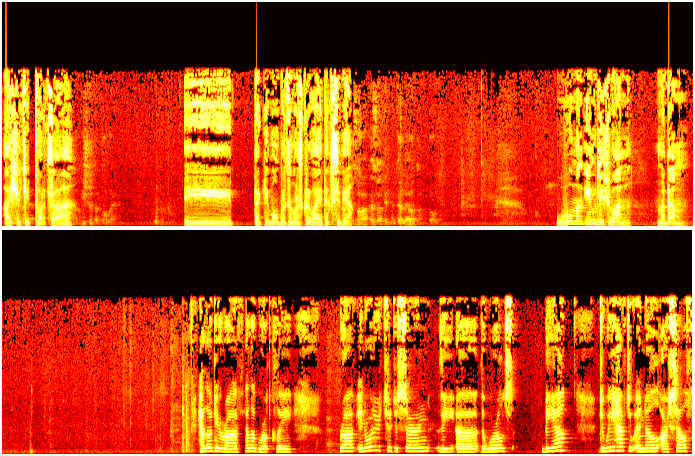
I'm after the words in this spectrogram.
ощутить Творца, и таким образом раскрывает их в себе. Woman English One, Madam. Hello, dear Rav. Hello, World Kli. Rav, in order to discern the uh, the world's bia, do we have to annul ourself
